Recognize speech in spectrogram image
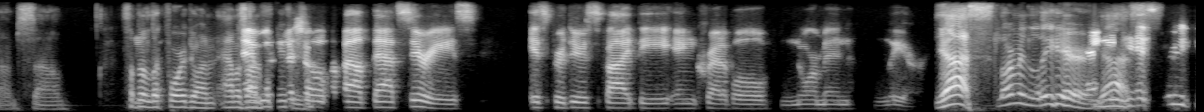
Um, so something to look forward to on Amazon. And what's special about that series, it's produced by the incredible Norman Lear. Yes, Norman Lear. And he Yes. three,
